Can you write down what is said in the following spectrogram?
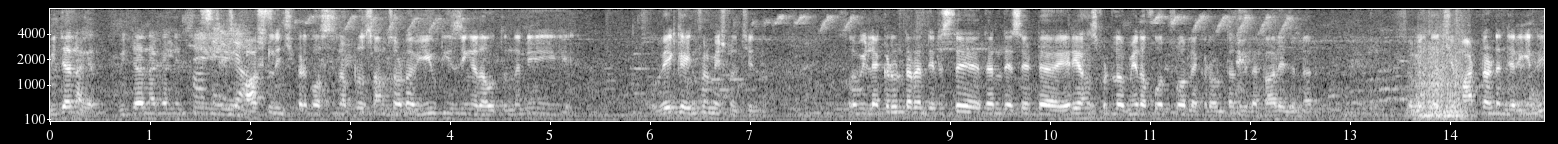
విద్యానగర్ విద్యానగర్ నుంచి హాస్టల్ నుంచి ఇక్కడికి వస్తున్నప్పుడు some sort of eve teasing అది అవుతుందని వేగ్గా ఇన్ఫర్మేషన్ వచ్చింది. సో వీళ్ళు ఎక్కడ ఉంటారని తెలిస్తే దెన్ దే సెడ్ ఏరియా హాస్పిటల్లో మీద ఫోర్త్ ఫ్లోర్లో ఎక్కడ ఉంటారు వీళ్ళ కాలేజ్ ఉన్నారు సో వీళ్ళతో వచ్చి మాట్లాడడం జరిగింది.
